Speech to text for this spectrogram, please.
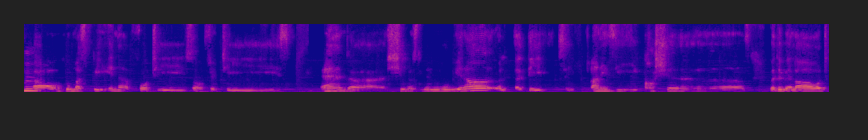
hmm. um, who must be in her forties or fifties, and uh, she was little, you know, uh, the say uneasy, cautious, whether we allowed.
